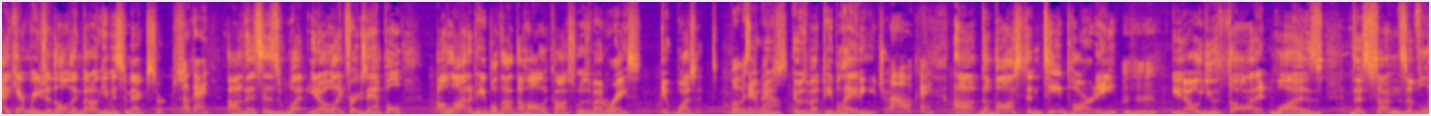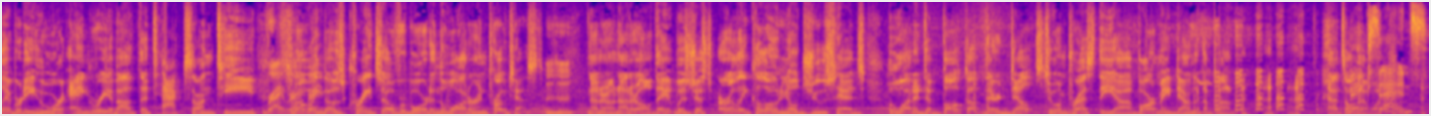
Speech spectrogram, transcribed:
I can't read you the whole thing, but I'll give you some excerpts. Okay. Uh, this is what you know. Like for example, a lot of people thought the Holocaust was about race. It wasn't. What was it, it about? was it was about people hating each other. Oh, okay. Uh, the Boston Tea Party, Mm-hmm. you know, you thought it was the Sons of Liberty who were angry about the tax on tea, Right, right, throwing right. those crates overboard in the water in protest. Mm-hmm. No, no, no, not at all. They, it was just early colonial juice heads who wanted to bulk up their delts to impress the uh, barmaid down at the pub. That's all Makes that was. sense.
